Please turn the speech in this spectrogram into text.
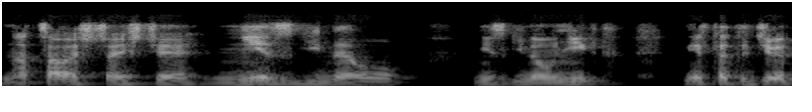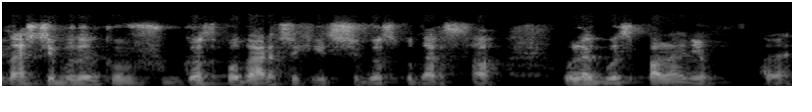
Na całe szczęście nie zginęło, nie zginął nikt. Niestety 19 budynków gospodarczych i 3 gospodarstwa uległy spaleniu, ale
